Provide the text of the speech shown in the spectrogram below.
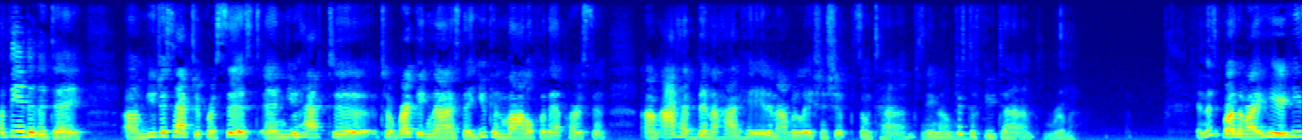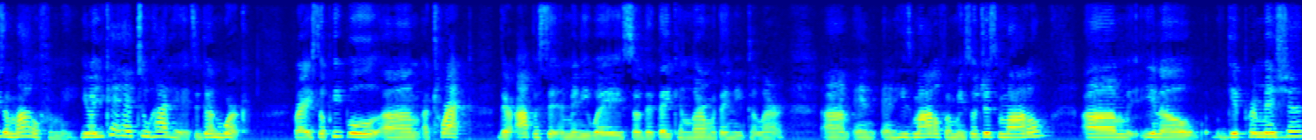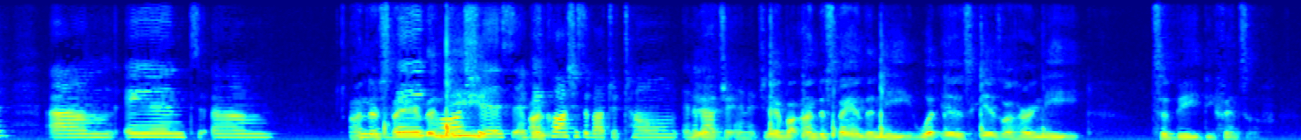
at the end of the day, um, you just have to persist, and you have to to recognize that you can model for that person. Um, I have been a hothead in our relationship sometimes. You know, mm-hmm. just a few times. Really. And this brother right here, he's a model for me. You know, you can't have two hotheads. It doesn't work, right? So people um, attract they're opposite in many ways so that they can learn what they need to learn. Um, and, and he's model for me. So just model, um, you know, get permission um, and um, understand be the cautious need. and be Un- cautious about your tone and yeah. about your energy. Yeah, but understand the need. What is his or her need to be defensive?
